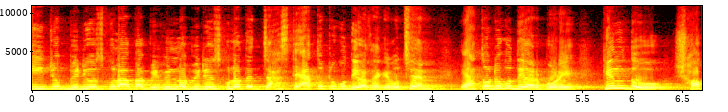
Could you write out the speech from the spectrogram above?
ইউটিউব ভিডিওসগুলো বা বিভিন্ন ভিডিওসগুলোতে জাস্ট এতটুকু দেওয়া থাকে, বুঝছেন? এতটুকু দেওয়ার পরে কিন্তু সব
